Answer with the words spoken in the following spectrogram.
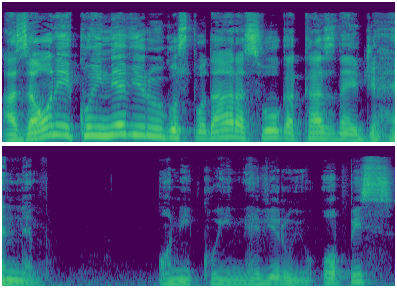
A za one koji ne vjeruju gospodara svoga kazna je džehennem. Oni koji ne vjeruju opis,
